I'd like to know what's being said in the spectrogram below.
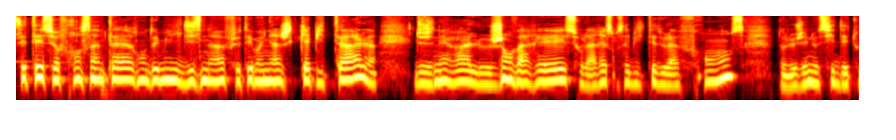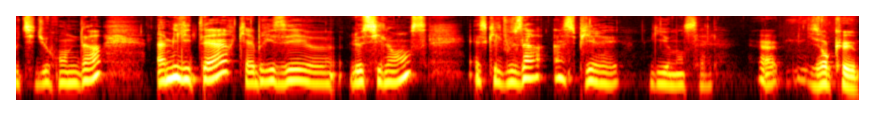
C'était sur France Inter en 2019 le témoignage capital du général Jean Varret sur la responsabilité de la France dans le génocide des Tutsis du Rwanda. Un militaire qui a brisé euh, le silence. Est-ce qu'il vous a inspiré, Guillaume Ancel? Euh, Disons que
